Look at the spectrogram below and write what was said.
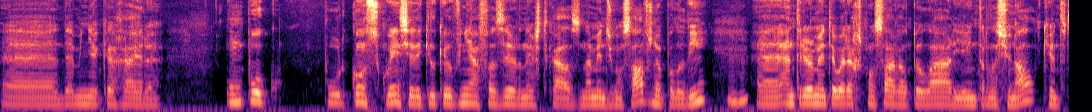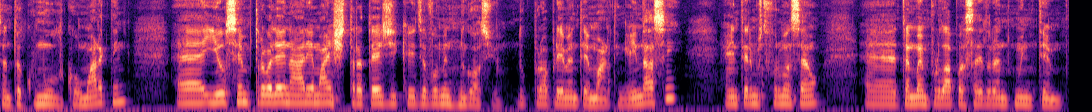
uh, da minha carreira um pouco por consequência daquilo que eu vinha a fazer, neste caso, na Mendes Gonçalves, na Paladin. Uhum. Uh, anteriormente eu era responsável pela área internacional, que entretanto acumulo com o marketing, uh, e eu sempre trabalhei na área mais estratégica e desenvolvimento de negócio, do que propriamente em marketing. Ainda assim, em termos de formação, uh, também por lá passei durante muito tempo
